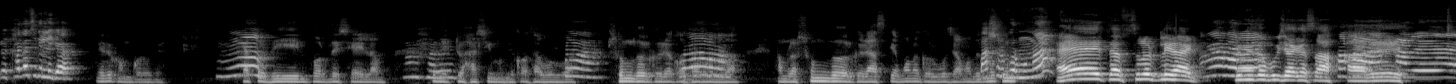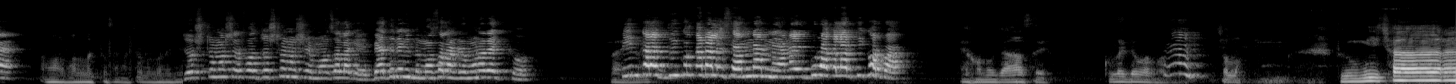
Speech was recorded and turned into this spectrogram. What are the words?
কে খাতা শিখে লিগা এরকম করবে এতদিন পর দেশে এলাম তুমি একটু হাসি মুখে কথা বলবা সুন্দর করে কথা বলবা। আমরা সুন্দর করে আজকে মনে করব যে আমাদের নতুন না? এই অ্যাবসলিউটলি রাইট তুমি তো বুঝা গেছো। আরে আমার ভালো লাগতেছে না চলো। জ্যৈষ্ঠ মাসের পর জ্যৈষ্ঠ মাসে মজা লাগে। বেদিনে কিন্তু মজা লাগে মনে রাখো। তিন কালার দুই কো কাটা লইছে এমনি এমনি আর এই বুড়া কালার কি করবা? এখনও যা আছে খুলাইতে পারবা। চলো। তুমি ছাড়া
